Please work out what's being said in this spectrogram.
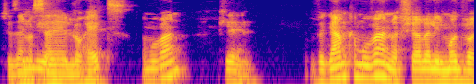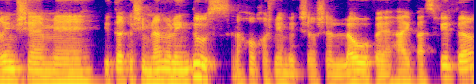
שזה נושא לוהט, כמובן. כן. וגם כמובן מאפשר לה ללמוד דברים שהם אה, יותר קשים לנו לאינדוס, אנחנו חושבים בהקשר של low ו-high pass filter,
